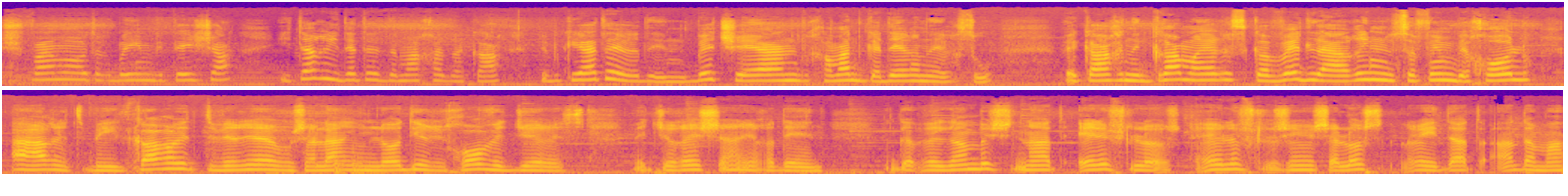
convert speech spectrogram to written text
749 הייתה רעידת אדמה חזקה בבקעת הירדן, בית שאן וחמת גדר נהרסו, וכך נגרם הרס כבד לערים נוספים בכל הארץ, בעיקר בטבריה, ירושלים, לוד, יריחו וג'רס, וג'רש הירדן. וגם בשנת 1033 רעידת אדמה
